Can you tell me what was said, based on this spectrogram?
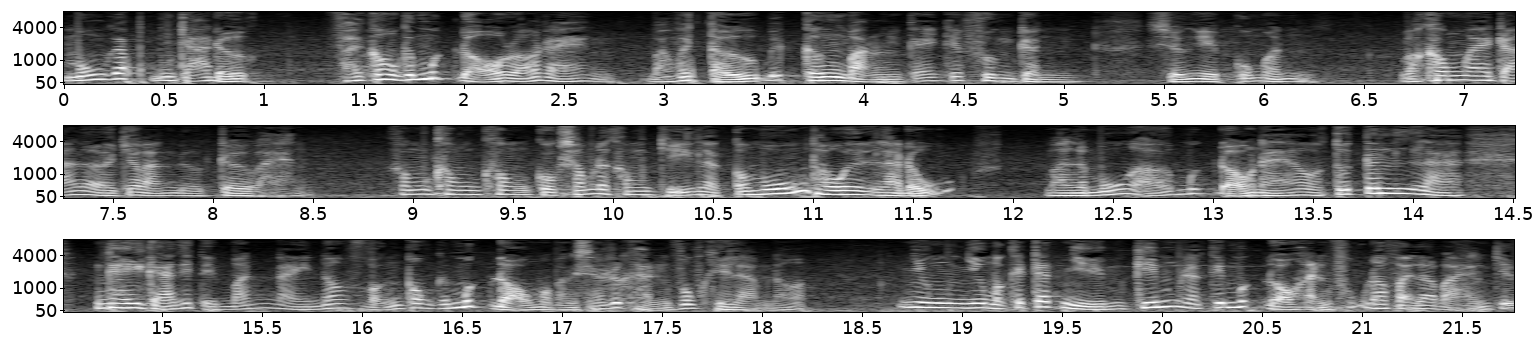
Muốn gấp cũng trả được. Phải có một cái mức độ rõ ràng. Bạn phải tự biết cân bằng cái cái phương trình sự nghiệp của mình. Và không ai trả lời cho bạn được trừ bạn. Không không không, cuộc sống nó không chỉ là có muốn thôi là đủ, mà là muốn ở mức độ nào. Tôi tin là ngay cả cái tiệm bánh này nó vẫn có một cái mức độ mà bạn sẽ rất hạnh phúc khi làm nó. Nhưng nhưng mà cái trách nhiệm kiếm ra cái mức độ hạnh phúc đó phải là bạn chứ.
